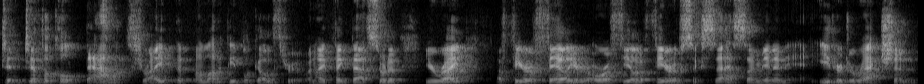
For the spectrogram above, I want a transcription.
d- difficult balance, right? That a lot of people go through. And I think that's sort of, you're right, a fear of failure or a fear, fear of success. I mean, in either direction,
